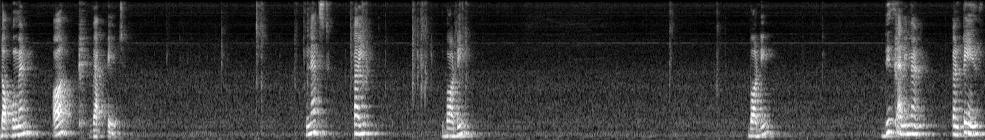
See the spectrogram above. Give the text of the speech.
document or web page. Next, type body. Body. This element contains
